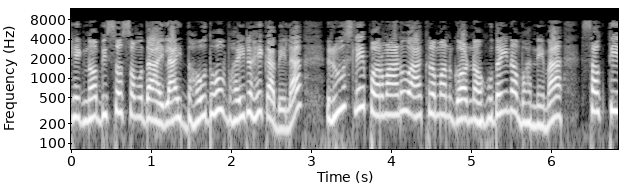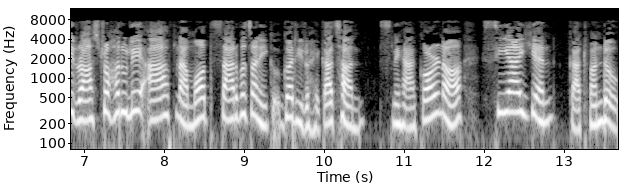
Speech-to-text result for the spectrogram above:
थेग्न विश्व समुदायलाई धौधौ भइरहेका बेला रूसले परमाणु आक्रमण गर्न हुँदैन भन्नेमा शक्ति राष्ट्रहरूले आफ्ना मत सार्वजनिक गरिरहेका छन्। स्नेहा कर्ण सीआईएन काठमाडौँ।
